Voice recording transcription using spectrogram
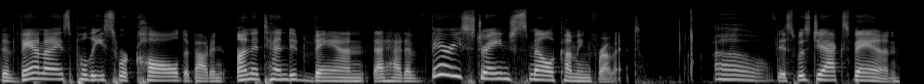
the Van Nuys police were called about an unattended van that had a very strange smell coming from it. oh, This was Jack's van.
